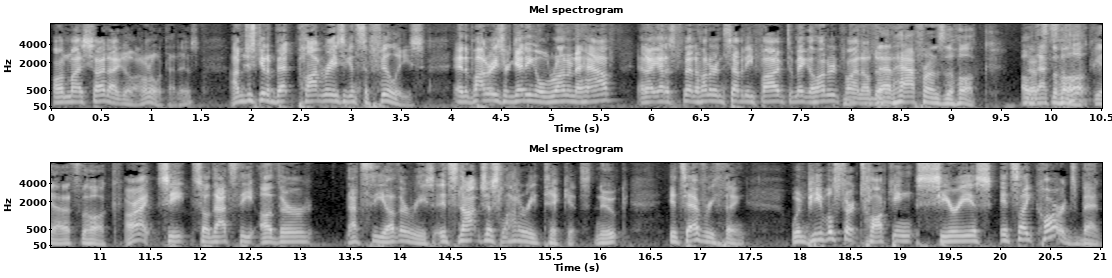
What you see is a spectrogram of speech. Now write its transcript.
on my site. I go, I don't know what that is. I'm just going to bet Padres against the Phillies. And the Padres are getting a run and a half, and I got to spend 175 to make 100. Fine, I'll do That it. half runs the hook. Oh, that's the hook. Yeah, that's the hook. All right. See, so that's the other that's the other reason. It's not just lottery tickets, Nuke. It's everything. When people start talking serious, it's like cards, Ben.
